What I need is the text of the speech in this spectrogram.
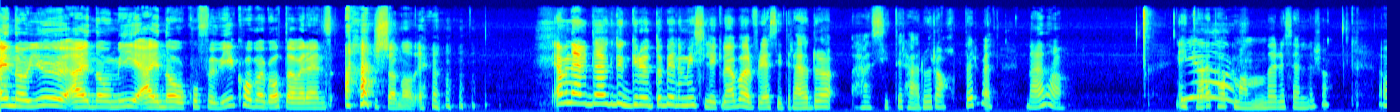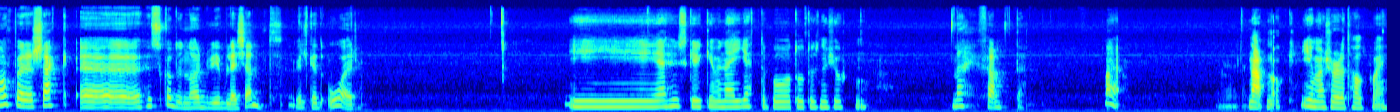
I know you, I know me, I know hvorfor vi kommer godt overens. Jeg skjønner det. Ja, men det, det er jo ikke grunn til å begynne å mislike meg bare fordi jeg sitter her og, sitter her og raper, vel. Nei da. Ikke har jeg tatt mannen deres heller, så. Jeg måtte bare sjekke. Uh, husker du når vi ble kjent? Hvilket år? I, jeg husker ikke, men jeg gjetter på 2014. Nei, femte. Nært nok. Gi meg sjøl et halvt poeng.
